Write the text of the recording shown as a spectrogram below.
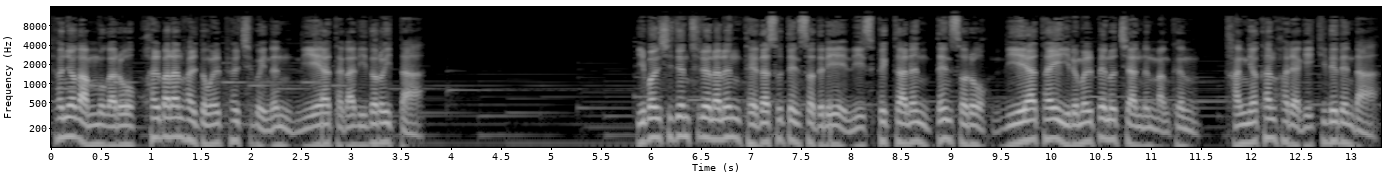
현역 안무가로 활발한 활동을 펼치고 있는 리에아타가 리더로 있다. 이번 시즌 출연하는 대다수 댄서들이 리스펙트하는 댄서로 리에아타의 이름을 빼놓지 않는 만큼 강력한 활약이 기대된다.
